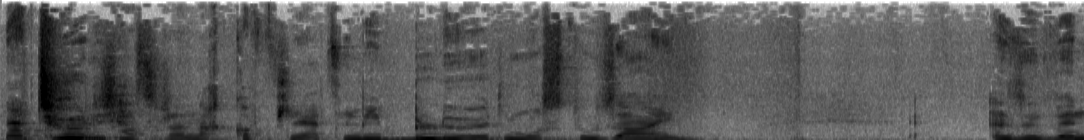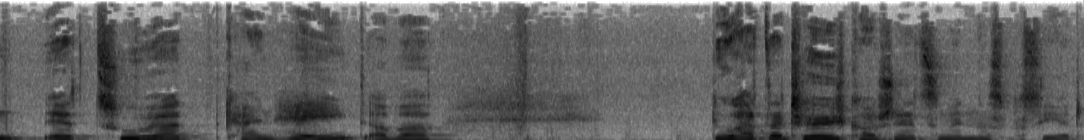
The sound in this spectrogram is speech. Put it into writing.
Natürlich hast du danach Kopfschmerzen. Wie blöd musst du sein? also wenn er zuhört, kein Hate, aber du hast natürlich Kopfschmerzen, wenn das passiert.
